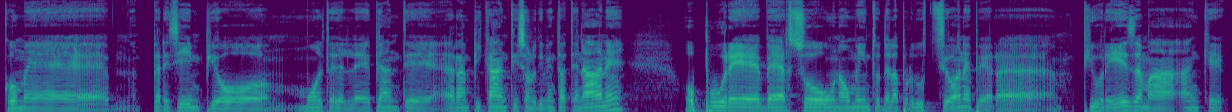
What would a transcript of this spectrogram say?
come per esempio molte delle piante rampicanti sono diventate nane, oppure verso un aumento della produzione per eh, più resa, ma anche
